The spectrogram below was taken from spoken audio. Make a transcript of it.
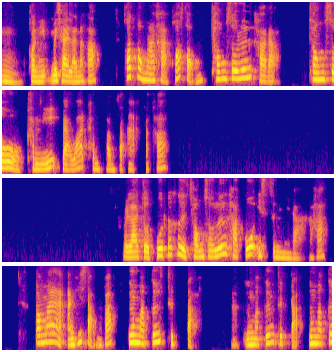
อืมข้อนี้ไม่ใช่แล้วนะคะ ข้อต่อมาค่ะ ข้อสองชองโซลคาดาชองโซคำนี้แปลว่าทำความสะอาดนะคะ เวลาโจทย์พูดก็คือชองโซลฮาโกอิซึมิดานะคะ ต่อมาอันที่สามนะคะอึมากุทึตะอึมากุทึตะอึมากุ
